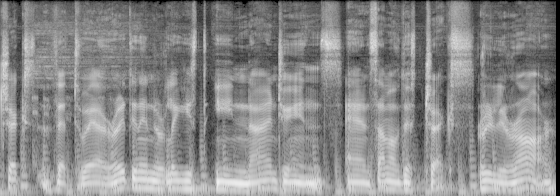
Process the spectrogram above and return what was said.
tracks that were written and released in 19s, and some of these tracks really rare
